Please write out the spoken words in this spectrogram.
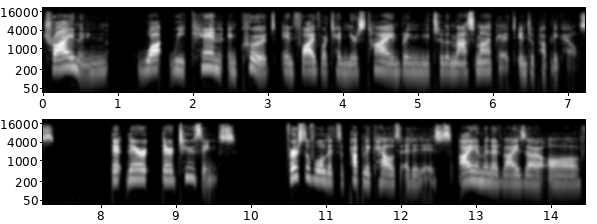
trialing what we can and could in five or ten years' time, bringing it to the mass market into public health. There, there, there are two things. First of all, it's a public health is. I am an advisor of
